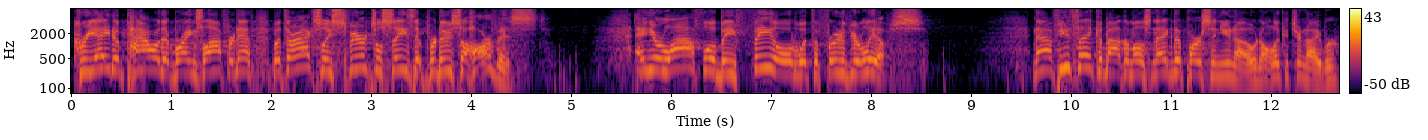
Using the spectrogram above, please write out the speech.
creative power that brings life or death, but they're actually spiritual seeds that produce a harvest. And your life will be filled with the fruit of your lips. Now, if you think about the most negative person you know, don't look at your neighbor.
